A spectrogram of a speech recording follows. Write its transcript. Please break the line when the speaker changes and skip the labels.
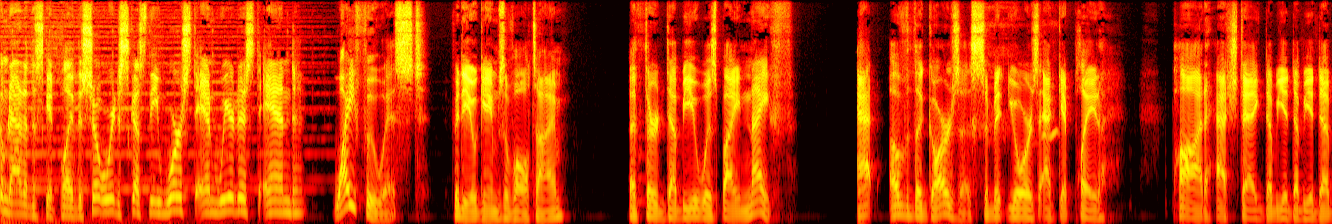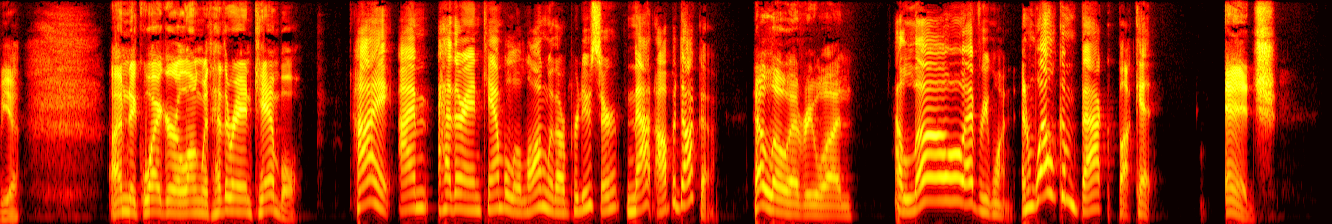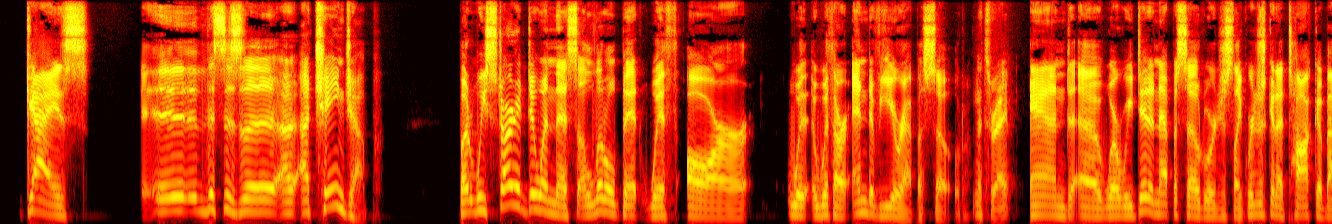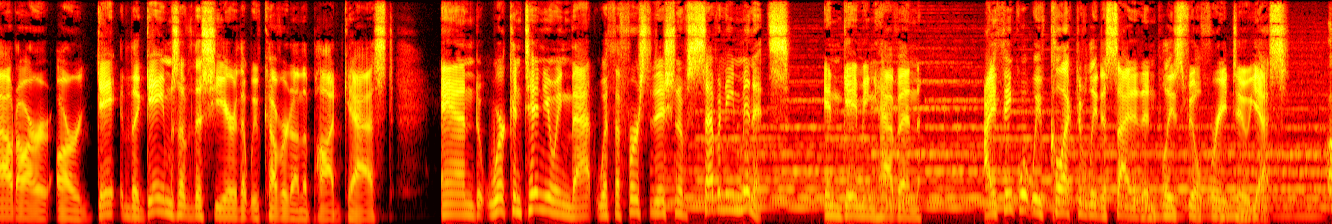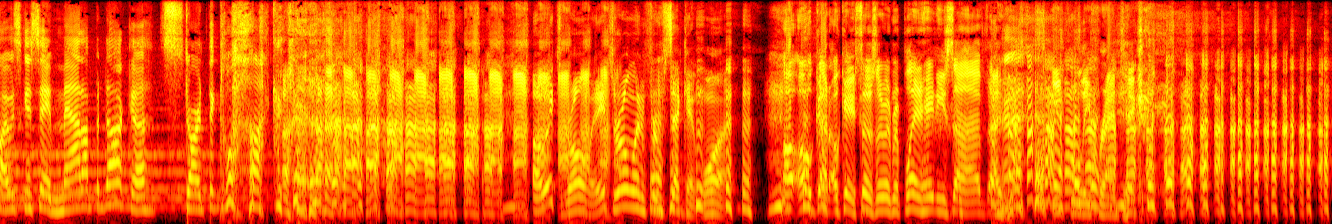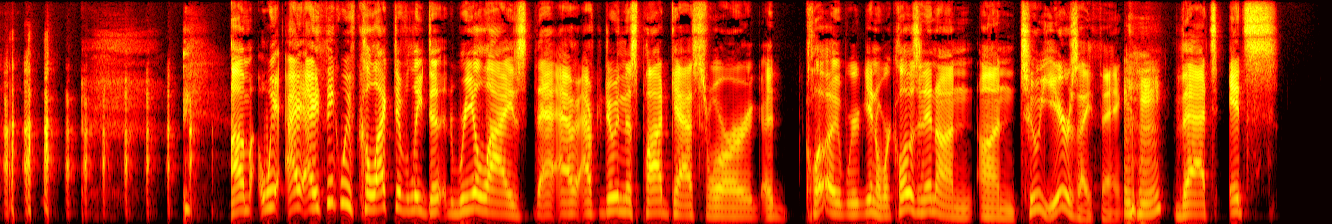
Welcome to Out of the Skit Play, the show where we discuss the worst and weirdest and waifuest video games of all time. That third W was by Knife at of the Garza. Submit yours at Get Played Pod hashtag WWW. I'm Nick Wiger along with Heather Anne Campbell.
Hi, I'm Heather Anne Campbell along with our producer, Matt Apodaca.
Hello, everyone.
Hello, everyone, and welcome back, Bucket.
Edge. Guys, uh, this is a, a, change up. But we started doing this a little bit with our with with our end of year episode.
That's right.
and uh, where we did an episode where just like we're just going to talk about our our ga- the games of this year that we've covered on the podcast, and we're continuing that with the first edition of 70 minutes in gaming heaven. I think what we've collectively decided, and please feel free to yes,
I was going to say, Matt Apodaca, start the clock.
oh, it's rolling. It's rolling from second one.
oh, oh god, okay, so so we've been playing Hades, uh, I'm equally frantic. Um, we I, I think we've collectively d- realized that after doing this podcast for uh, clo- we're you know we're closing in on on two years I think
Mm-hmm.
that it's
